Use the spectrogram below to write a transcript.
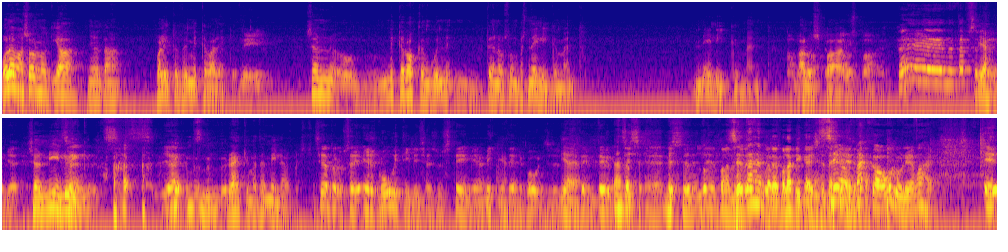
olemas olnud ja nii-öelda valitud või mitte valitud. see on mitte rohkem kui tõenäoliselt umbes nelikümmend nelikümmend aluspaari. no täpselt ongi jah. see on nii lühike, rääkimata miljardist. siia tuleb see ergoodilise süsteemi ja mitte ergoodilise süsteemi termin sisse. mis, see tähendab, see on väga oluline vahe. E-,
